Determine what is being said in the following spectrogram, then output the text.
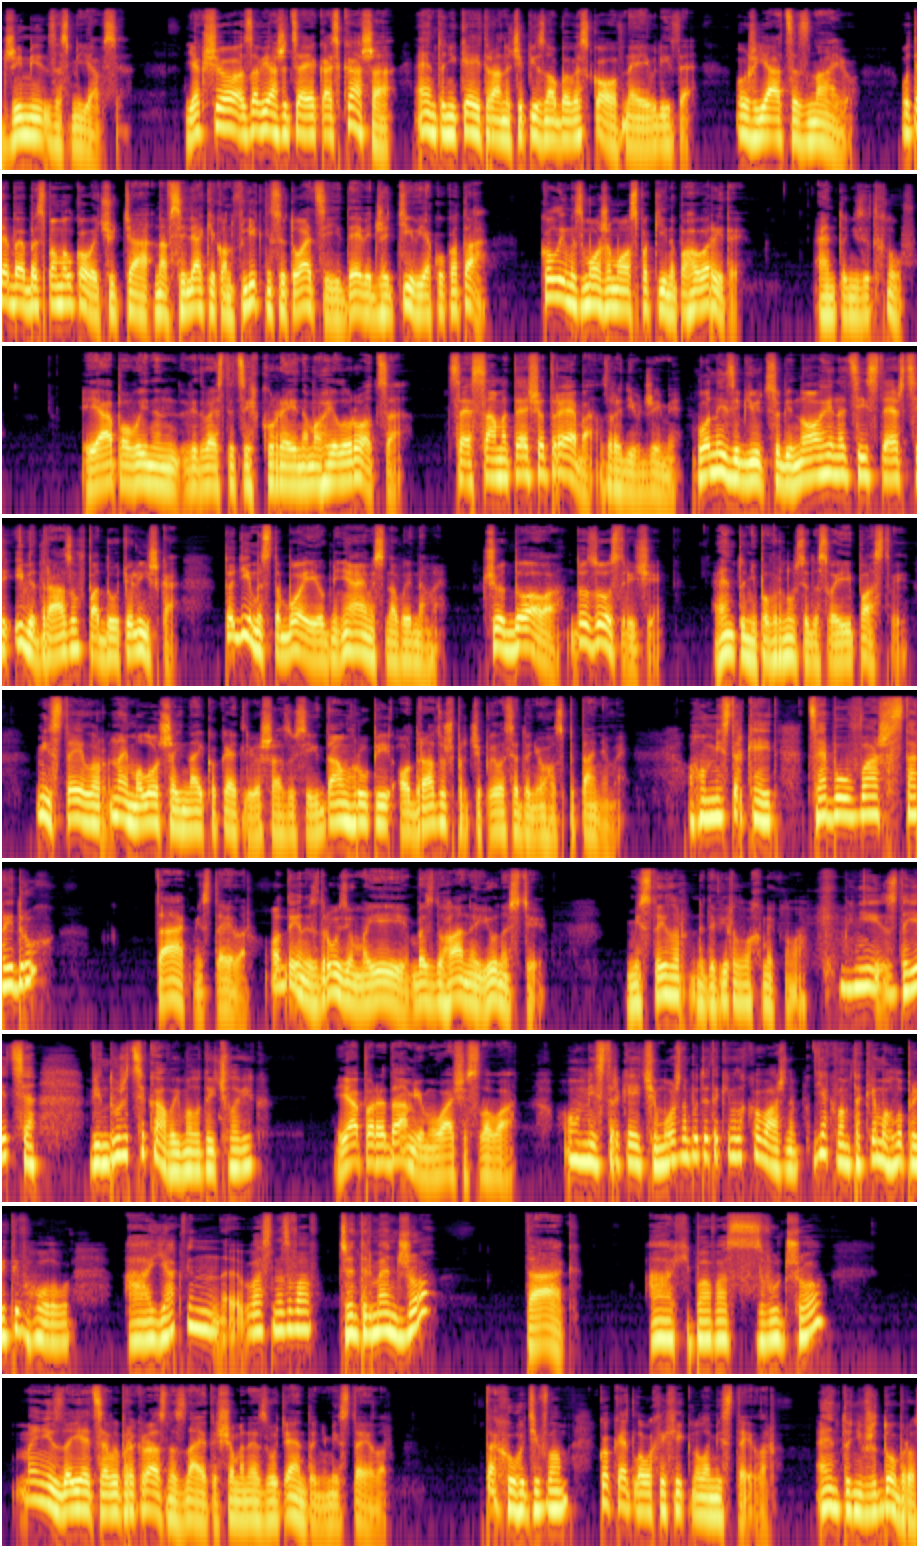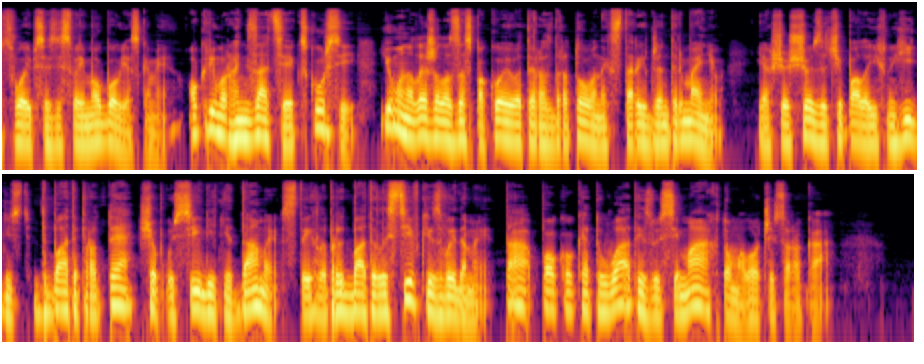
Джиммі засміявся. Якщо зав'яжеться якась каша, Ентоні Кейт рано чи пізно обов'язково в неї влізе. Уж я це знаю. У тебе безпомилкове чуття на всілякі конфліктні ситуації дев'ять життів, як у кота. Коли ми зможемо спокійно поговорити? Ентоні зітхнув. Я повинен відвести цих курей на могилу Ротса. Це саме те, що треба, зрадів Джиммі. Вони зіб'ють собі ноги на цій стежці і відразу впадуть у ліжка. Тоді ми з тобою і обміняємось новинами. Чудово, до зустрічі. Ентоні повернувся до своєї пастви. Міс Тейлор, наймолодша й найкокетливіша з усіх дам в групі, одразу ж причепилася до нього з питаннями. О, містер Кейт, це був ваш старий друг? Так, міс Тейлор, один із друзів моєї бездоганної юності. Міс Тейлор недовірливо хмикнула. Мені здається, він дуже цікавий молодий чоловік. Я передам йому ваші слова. О, містер Кейт, чи можна бути таким легковажним? Як вам таке могло прийти в голову? А як він е, вас назвав? Джентльмен Джо? Так. А хіба вас звуть Джо? Мені здається, ви прекрасно знаєте, що мене звуть Ентоні, міс Тейлор. Та ході вам, кокетливо хихикнула міс Тейлор. Ентоні вже добре освоївся зі своїми обов'язками. Окрім організації екскурсій, йому належало заспокоювати роздратованих старих джентльменів, якщо щось зачіпало їхню гідність, дбати про те, щоб усі літні дами встигли придбати листівки з видами та пококетувати з усіма, хто молодший сорока.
